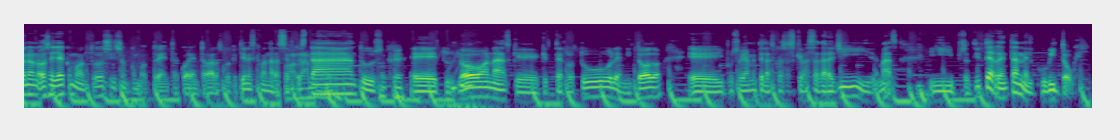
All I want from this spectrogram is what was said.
bueno, o sea, ya como todos sí son como 30, 40 baros, porque tienes que mandar a hacer tu stand, tus, okay. eh, tus lonas, que, que, te rotulen y todo, eh, y pues obviamente las cosas que vas a dar allí y demás. Y pues a ti te rentan el cubito, güey.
